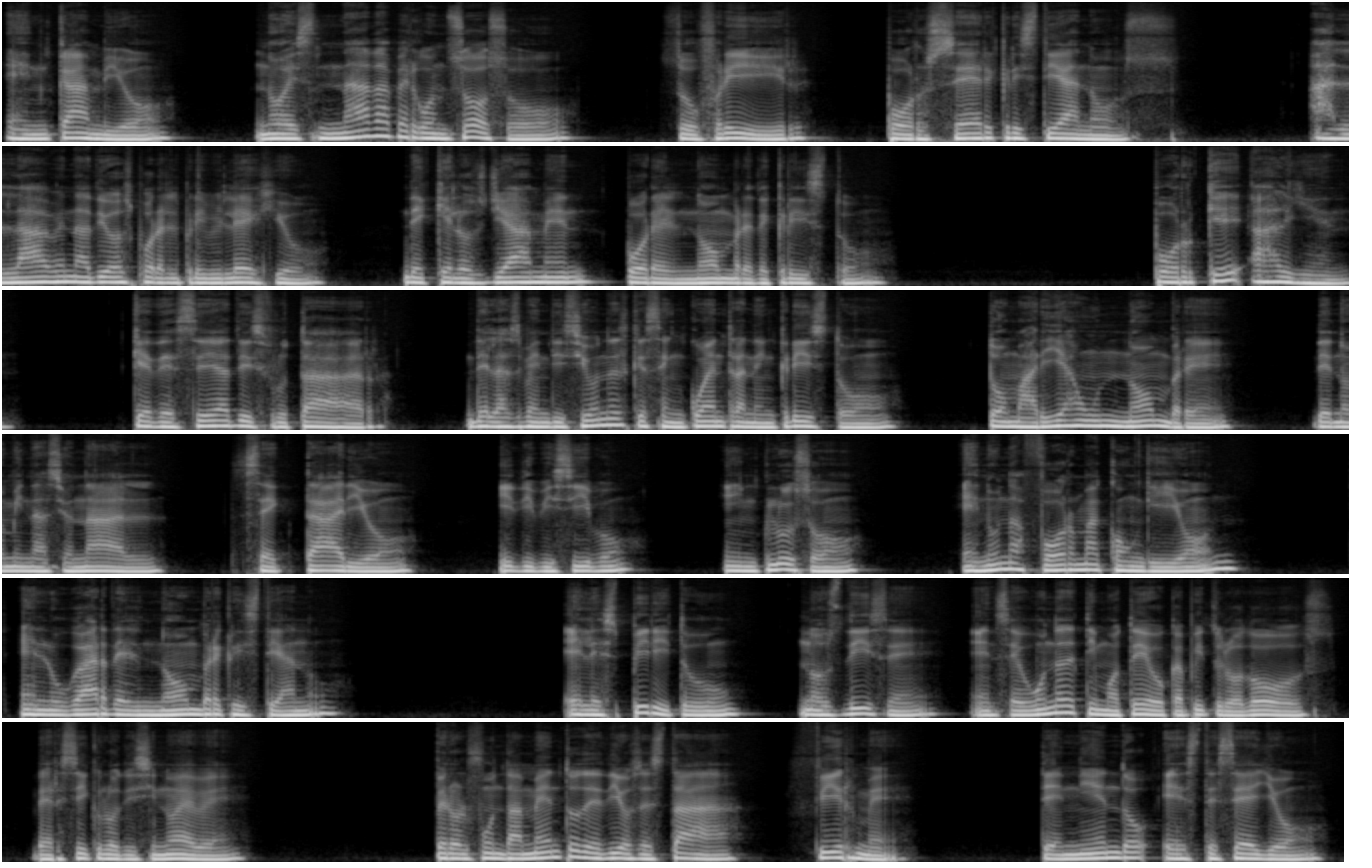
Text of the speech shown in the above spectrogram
En cambio, no es nada vergonzoso sufrir por ser cristianos. Alaben a Dios por el privilegio de que los llamen por el nombre de Cristo. ¿Por qué alguien que desea disfrutar de las bendiciones que se encuentran en Cristo tomaría un nombre denominacional, sectario y divisivo, incluso en una forma con guion en lugar del nombre cristiano? El Espíritu nos dice en 2 de Timoteo capítulo 2, versículo 19, pero el fundamento de Dios está firme, teniendo este sello,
